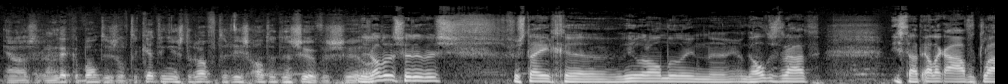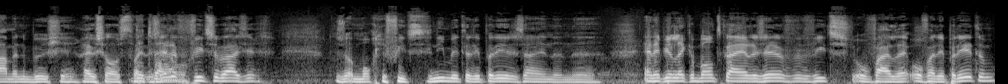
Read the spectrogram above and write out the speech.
En als er een lekke band is of de ketting is eraf, er is altijd een service. eh, er is altijd een service. Versteeg eh wielhandel in, eh, in de Haldenstraat. Die staat elke avond klaar met een busje. Heeft zelfs twee reservefietsen bij zich. Dus dan mocht je fiets niet meer te repareren zijn. En, eh, en heb je een lekker band, krijg je een reservefiets. Of hij, of hij repareert hem.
